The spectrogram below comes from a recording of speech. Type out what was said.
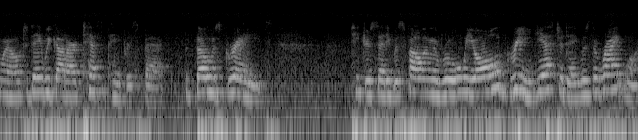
Well, today we got our test papers back, with those grades. Teacher said he was following the rule we all agreed yesterday was the right one.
